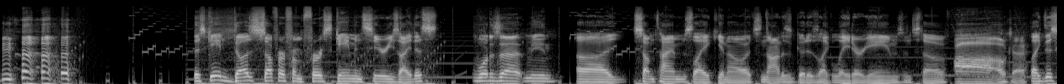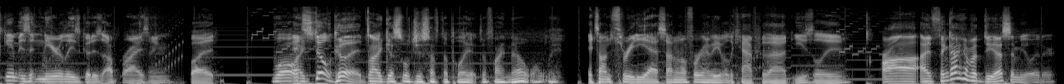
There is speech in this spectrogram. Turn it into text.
this game does suffer from first game in series itis. What does that mean? Uh, sometimes like you know it's not as good as like later games and stuff. Ah, okay. Like this game isn't nearly as good as Uprising, but Well, it's still good. I guess we'll just have to play it to find out, won't we? It's on 3DS. I don't know if we're gonna be able to capture that easily. Uh, I think I have a DS emulator.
